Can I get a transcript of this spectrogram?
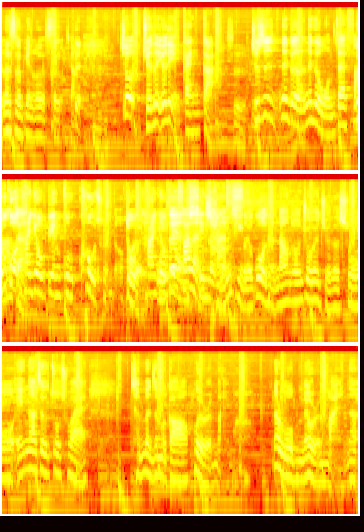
垃圾变垃圾，这样就觉得有点尴尬。是，就是那个那个我们在发展，如果它又变库库存的话，对，它又在发展产品的过程当中，就会觉得说，哎、欸，那这个做出来成本这么高，会有人买吗？那如果没有人买，那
